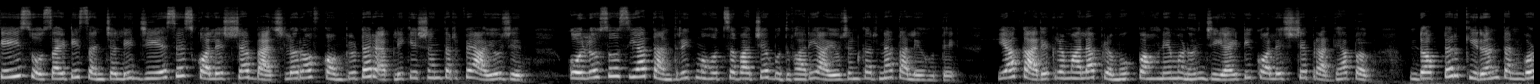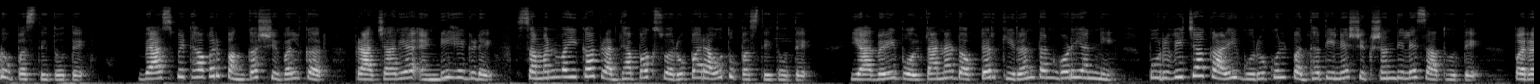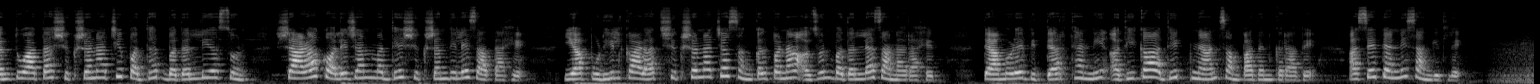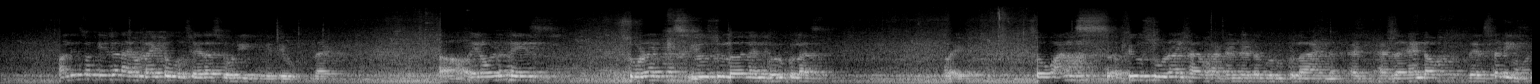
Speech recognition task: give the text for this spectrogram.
H society संचलित G S S कॉलेजच्या bachelor of computer ॲप्लिकेशनतर्फे आयोजित कोलोसोस या तांत्रिक महोत्सवाचे बुधवारी आयोजन करण्यात आले होते. या कार्यक्रमाला प्रमुख पाहुणे म्हणून जी आय टी कॉलेजचे प्राध्यापक डॉक्टर किरण तनगोड उपस्थित होते. व्यासपीठावर पंकज शिवलकर प्राचार्य एन डी हेगडे समन्वयिका प्राध्यापक स्वरूपा राऊत उपस्थित होते. यावेळी बोलताना डॉक्टर किरण तनगोड यांनी पूर्वीच्या काळी गुरुकुल पद्धतीने शिक्षण दिले जात होते. परंतु आता शिक्षणाची पद्धत बदलली असून शाळा कॉलेजांमध्ये शिक्षण दिले जात आहे. या पुढील काळात शिक्षणाच्या संकल्पना अजून बदलल्या जाणार आहेत. त्यामुळे विद्यार्थ्यांनी अधिकाधिक ज्ञान संपादन करावे असे त्यांनी सांगितले. On this occasion, I would like to share a story with you that uh, in olden days, students used to learn in Gurukulas, right? So once a few students have attended a Gurukula and at, at the end of their studies,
